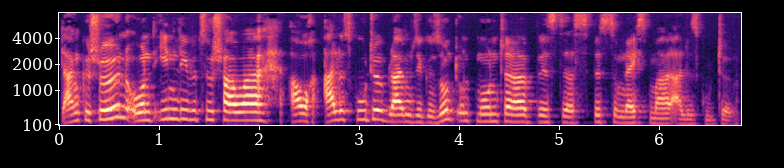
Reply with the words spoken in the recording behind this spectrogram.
Dankeschön und Ihnen, liebe Zuschauer, auch alles Gute. Bleiben Sie gesund und munter. Bis, das, bis zum nächsten Mal. Alles Gute.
